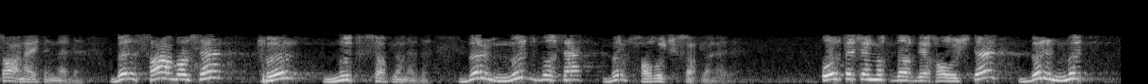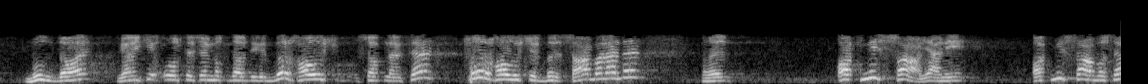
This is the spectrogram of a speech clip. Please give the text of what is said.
son aytiladi. Bir so bo'lsa 4 mud hisoblanadi. Bir mud bo'lsa bir hovuch hisoblanadi. O'rtacha miqdordagi hovuchda bir mud bug'doy yoki o'rtacha miqdordagi bir hovuch hisoblansa, to'r hovuchi bir so bo'ladi. 60 so, ya'ni 60 so bo'lsa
